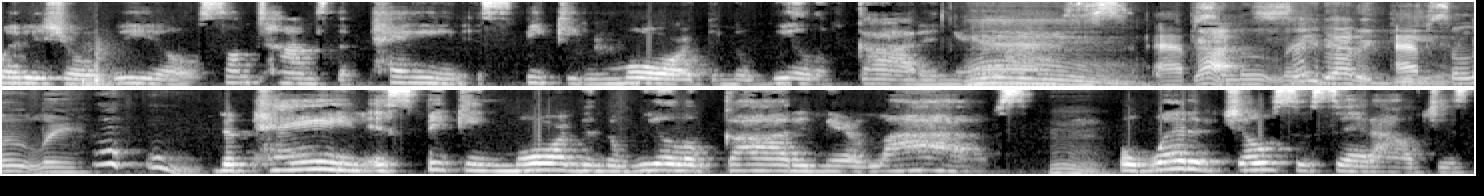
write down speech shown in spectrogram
What is your will? Sometimes the pain is speaking more than the will of God in their lives. Mm. Absolutely. God, say that again. Absolutely. Woo-hoo. The pain is speaking more than the will of God in their lives. Hmm. But what if Joseph said, I'll just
